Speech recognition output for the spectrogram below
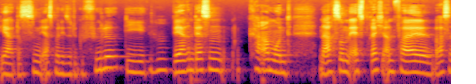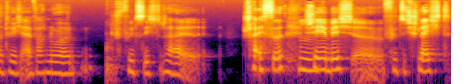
ja, das sind erstmal diese Gefühle, die mhm. währenddessen kamen. Und nach so einem Essbrechanfall war es natürlich einfach nur, du fühlst dich total scheiße, mhm. schäbig, äh, fühlt sich schlecht,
